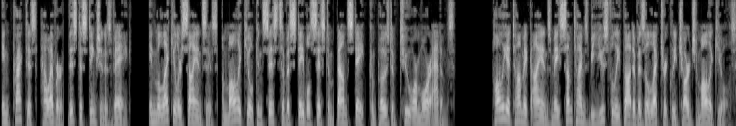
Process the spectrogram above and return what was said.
In practice, however, this distinction is vague. In molecular sciences, a molecule consists of a stable system bound state composed of two or more atoms. Polyatomic ions may sometimes be usefully thought of as electrically charged molecules.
